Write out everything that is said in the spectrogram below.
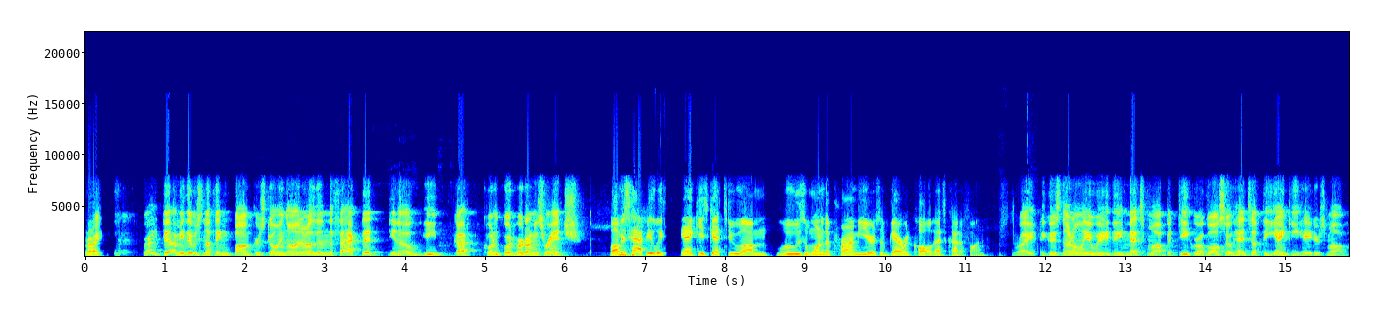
Right. Right. I mean, there was nothing bonkers going on other than the fact that, you know, he got quote unquote hurt on his wrench. Well, I'm just happy at least the Yankees get to um, lose one of the prime years of Gerrit Cole. That's kind of fun. Right. Because not only are we the Mets mob, but D Grove also heads up the Yankee haters mob.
